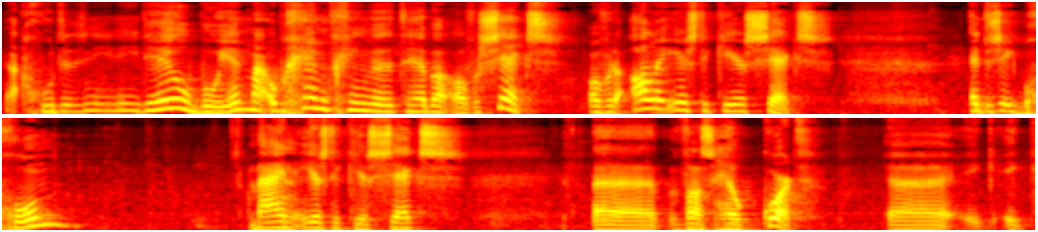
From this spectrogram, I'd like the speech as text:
Ja, goed, het is niet, heel boeiend. Maar op een gegeven moment gingen we het hebben over seks. Over de allereerste keer seks. En dus ik begon. Mijn eerste keer seks uh, was heel kort. ik, ik,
